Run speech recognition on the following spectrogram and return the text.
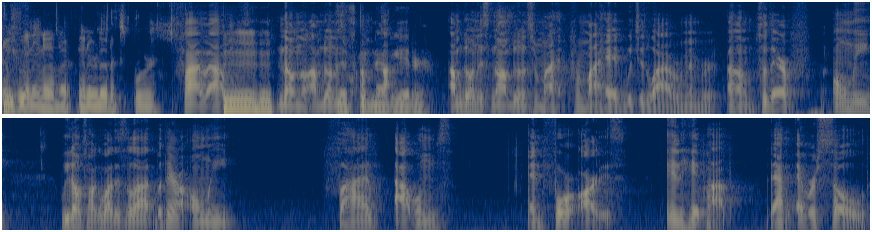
He's running on an Internet Explorer. five albums no no i'm doing this That's from, good I'm, navigator. I'm doing this no i'm doing this from my from my head which is why i remember It. um so there are only we don't talk about this a lot but there are only five albums and four artists in hip-hop that have ever sold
